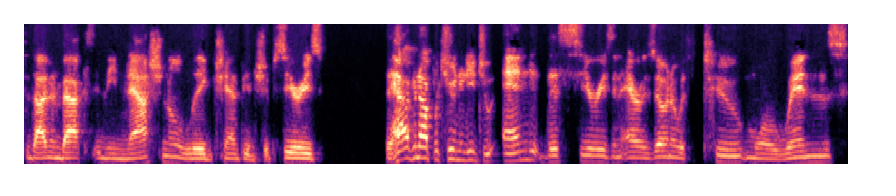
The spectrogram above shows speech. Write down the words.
the Diamondbacks in the National League Championship Series. They have an opportunity to end this series in Arizona with two more wins.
